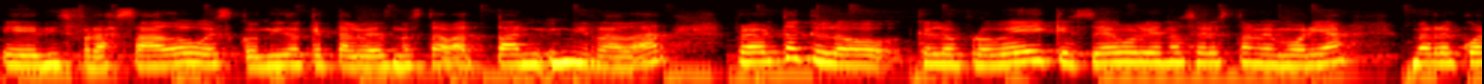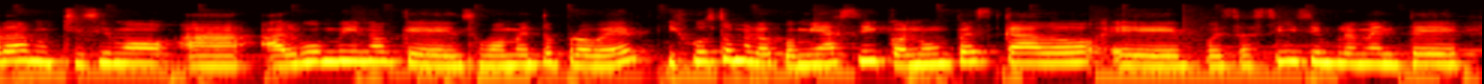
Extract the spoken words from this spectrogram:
eh, disfrazado o escondido que tal vez no estaba tan en mi radar, pero ahorita que lo, que lo probé y que estoy volviendo a hacer esta memoria, me recuerda muchísimo a algún vino que en su momento probé y justo me lo comí así, con un pescado, eh, pues así simplemente...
